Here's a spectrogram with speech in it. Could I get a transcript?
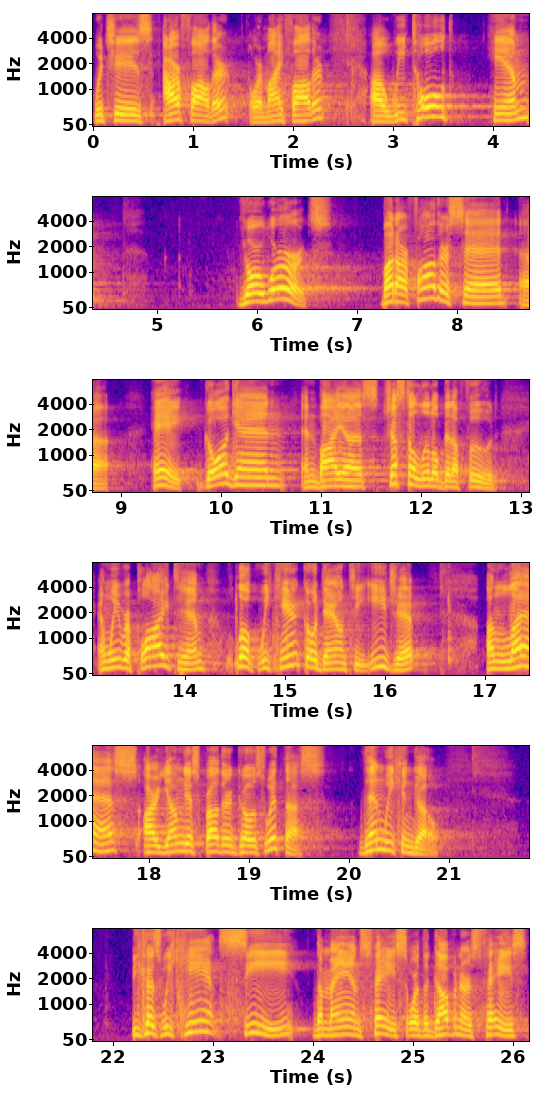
which is our father, or my father, uh, we told him your words. But our father said, uh, Hey, go again and buy us just a little bit of food. And we replied to him, Look, we can't go down to Egypt unless our youngest brother goes with us. Then we can go. Because we can't see the man's face or the governor's face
